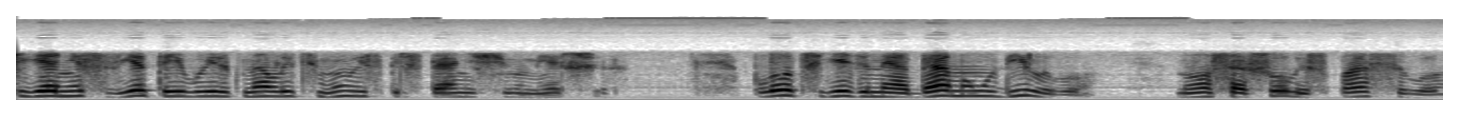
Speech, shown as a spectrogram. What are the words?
сияние света его изгнало тьму из пристанища умерших. Плод, съеденный Адамом, убил его, но он сошел и спас его,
